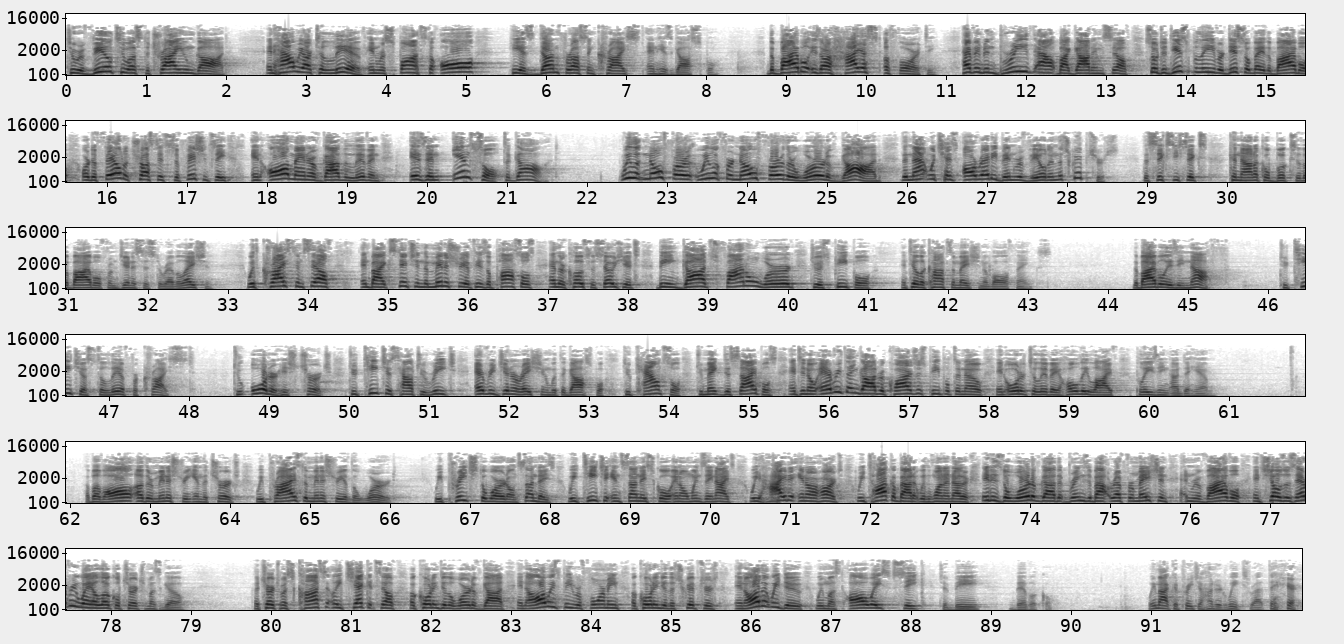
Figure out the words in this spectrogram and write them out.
to reveal to us the triune God and how we are to live in response to all He has done for us in Christ and His gospel. The Bible is our highest authority, having been breathed out by God Himself. So to disbelieve or disobey the Bible or to fail to trust its sufficiency in all manner of godly living is an insult to God. We look no further, we look for no further word of God than that which has already been revealed in the scriptures the 66 canonical books of the Bible from Genesis to Revelation. With Christ himself and by extension the ministry of his apostles and their close associates being God's final word to his people until the consummation of all things. The Bible is enough to teach us to live for Christ to order His church, to teach us how to reach every generation with the gospel, to counsel, to make disciples, and to know everything God requires His people to know in order to live a holy life pleasing unto Him. Above all other ministry in the church, we prize the ministry of the Word. We preach the word on Sundays. We teach it in Sunday school and on Wednesday nights. We hide it in our hearts. We talk about it with one another. It is the word of God that brings about reformation and revival and shows us every way a local church must go. A church must constantly check itself according to the Word of God and always be reforming according to the Scriptures. In all that we do, we must always seek to be biblical. We might could preach a hundred weeks right there.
